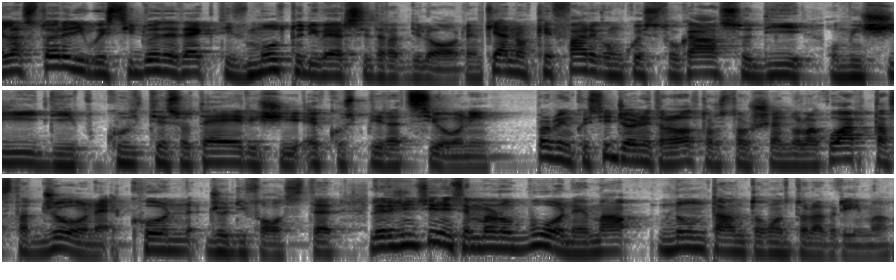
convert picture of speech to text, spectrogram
È la storia di questi due detective molto diversi tra di loro, che hanno a che fare con questo caso di omicidi, culti esoterici e cospirazioni. Proprio in questi giorni, tra l'altro, sta uscendo la quarta stagione con Jodie Foster. Le recensioni sembrano buone, ma non tanto quanto la prima.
